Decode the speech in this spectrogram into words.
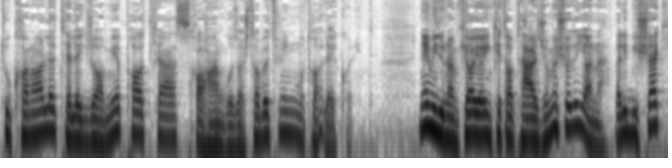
تو کانال تلگرامی پادکست خواهم گذاشت تا بتونید مطالعه کنید. نمی‌دونم که آیا این کتاب ترجمه شده یا نه ولی بیشک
